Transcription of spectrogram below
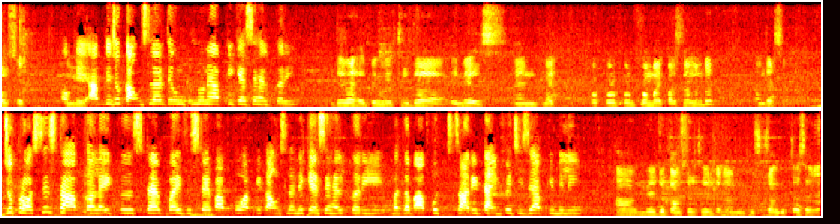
also okay आपके जो काउंसलर थे उन्होंने आपकी कैसे हेल्प करी? They were helping me through the emails and my from from my personal number and that's it जो प्रोसेस था आपका लाइक स्टेप वाइज स्टेप आपको आपके काउंसलर ने कैसे हेल्प करी? मतलब आपको सारी टाइम पे चीज़ें आपकी मिली? हाँ मेरे जो काउंसलर थे उनका नाम सुशांत गुप्ता सर है।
